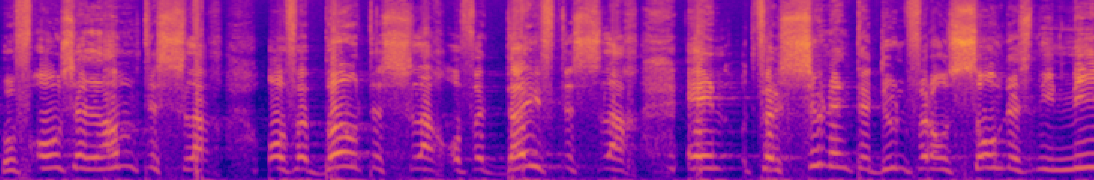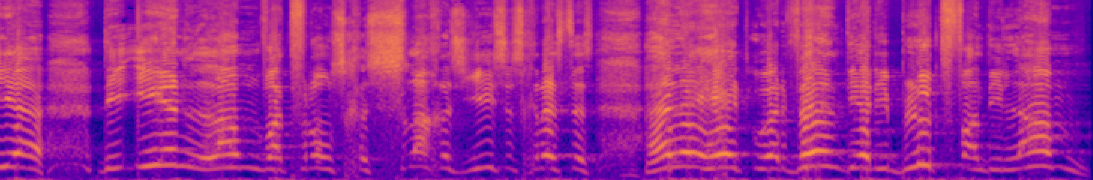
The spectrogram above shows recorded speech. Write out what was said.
hoef ons 'n lam te slag of 'n bul te slag of 'n duif te slag en verzoening te doen vir ons sondes nie. Nee, die een lam wat vir ons geslag is, Jesus Christus, hulle het oorwin deur die bloed van die lam.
